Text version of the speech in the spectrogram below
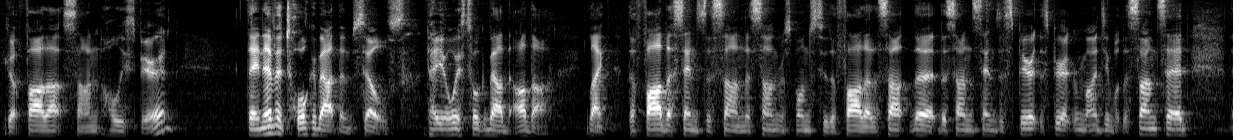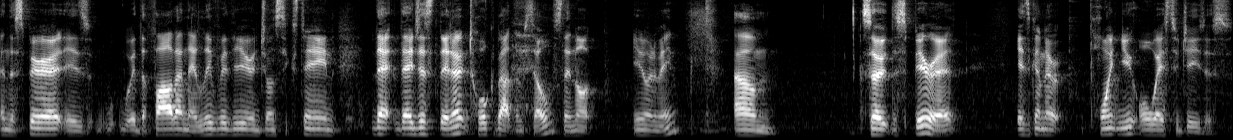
You've got Father, Son, Holy Spirit. They never talk about themselves. They always talk about the other. Like the Father sends the Son, the Son responds to the Father, the Son, the, the Son sends the Spirit, the Spirit reminds you of what the Son said, and the Spirit is with the Father and they live with you in John 16. They're, they're just, they don't talk about themselves. They're not, you know what I mean? Um, so the Spirit is going to point you always to Jesus.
